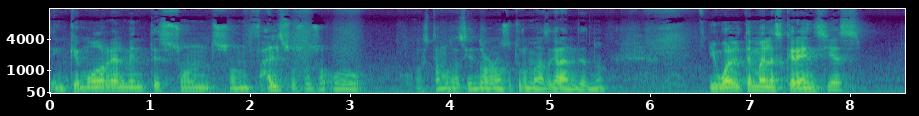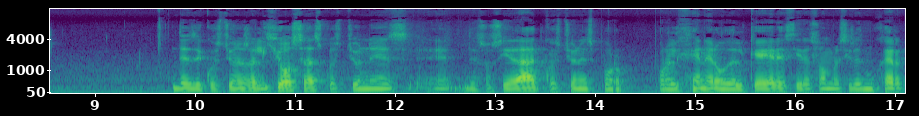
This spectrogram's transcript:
en qué modo realmente son, son falsos o, estamos haciéndolo nosotros más grandes, ¿no? Igual el tema de las creencias, desde cuestiones religiosas, cuestiones eh, de sociedad, cuestiones por por el género del que eres, si eres hombre, si eres mujer,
